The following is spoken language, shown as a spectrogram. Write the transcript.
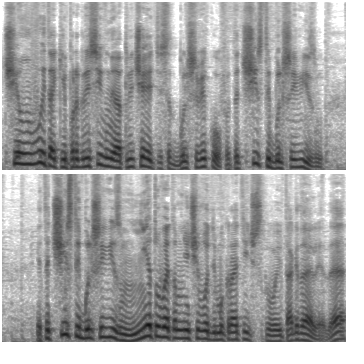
Чем вы такие прогрессивные отличаетесь от большевиков? Это чистый большевизм. Это чистый большевизм. Нету в этом ничего демократического и так далее. Да?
